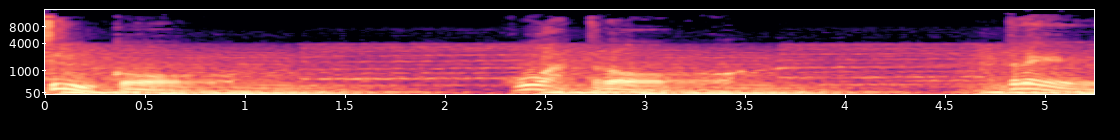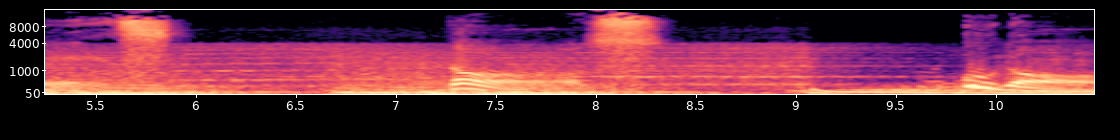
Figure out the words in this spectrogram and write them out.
5, 4, 3, 2, 1.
